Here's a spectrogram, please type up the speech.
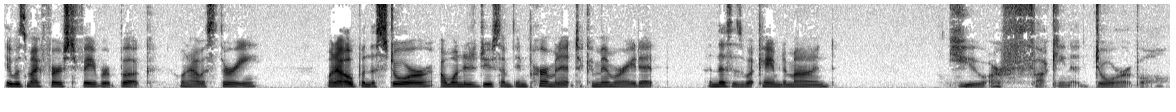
It was my first favorite book when I was three. When I opened the store, I wanted to do something permanent to commemorate it, and this is what came to mind. You are fucking adorable.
